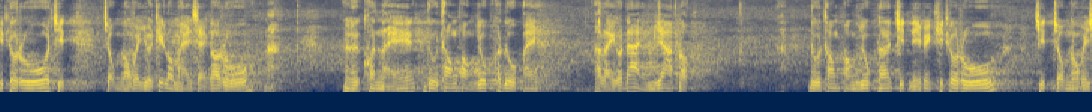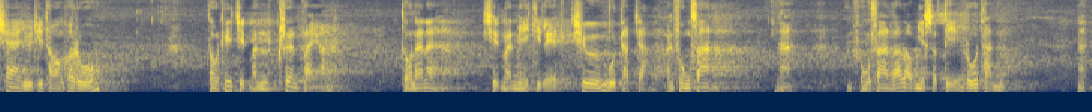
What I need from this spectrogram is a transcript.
จิตก็รู้จิตจมลงไปอยู่ที่ลมหายใจก็รู้นะหรือคนไหนดูท้องพองยุบก็ดูไปอะไรก็ได้ไม่ยากหรอก ดูท้องพองยุบแล้วจิตหนีไปคิดก็รู้ จิตจมลงไปแช่อยู่ที่ท้องก็รู้ ตรงที่จิตมันเคลื่อนไปอะตรงนั้นแหละจิตมันมีกิเลสชื่ออุทธัจจะมันฟุ้งซ่านนะมันฟุ้งซ่านแล้วเรามีสติรู้ทันนะ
